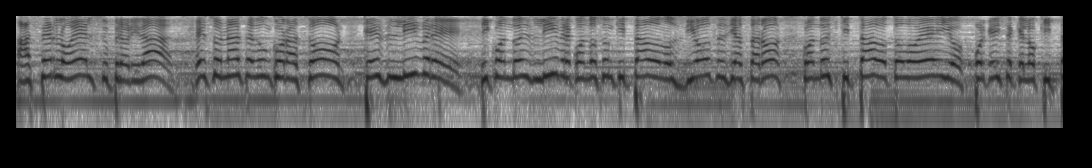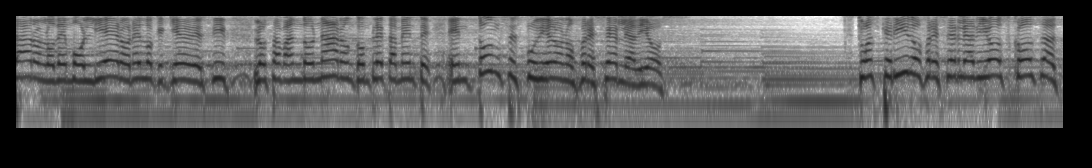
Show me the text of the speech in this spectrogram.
hacerlo Él su prioridad. Eso nace de un corazón que es libre. Y cuando es libre, cuando son quitados los dioses y Astarón, cuando es quitado todo ello, porque dice que lo quitaron, lo demolieron, es lo que quiere decir, los abandonaron completamente, entonces pudieron ofrecerle a Dios. Tú has querido ofrecerle a Dios cosas,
